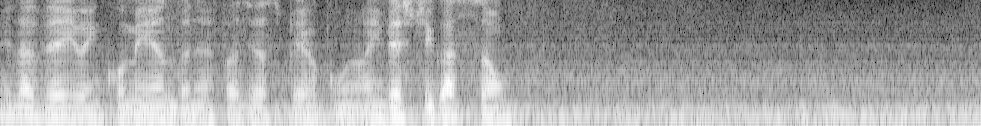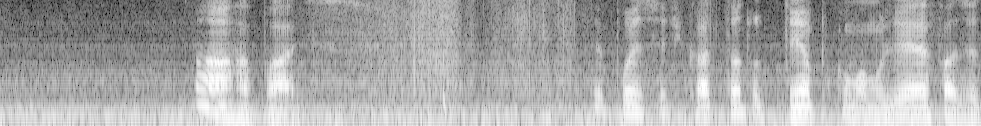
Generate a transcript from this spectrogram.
Aí lá veio a encomenda, né? Fazer as perguntas, a investigação. Ah, rapaz. Depois de você ficar tanto tempo com uma mulher, fazer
